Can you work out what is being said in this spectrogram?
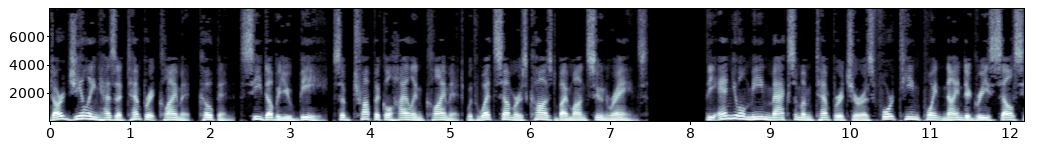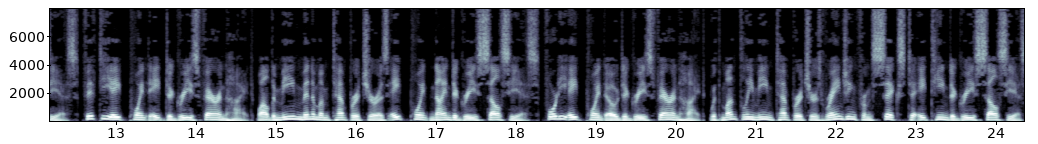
Darjeeling has a temperate climate Köppen, CWB, subtropical highland climate with wet summers caused by monsoon rains. The annual mean maximum temperature is 14.9 degrees Celsius (58.8 degrees Fahrenheit), while the mean minimum temperature is 8.9 degrees Celsius (48.0 degrees Fahrenheit), with monthly mean temperatures ranging from 6 to 18 degrees Celsius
